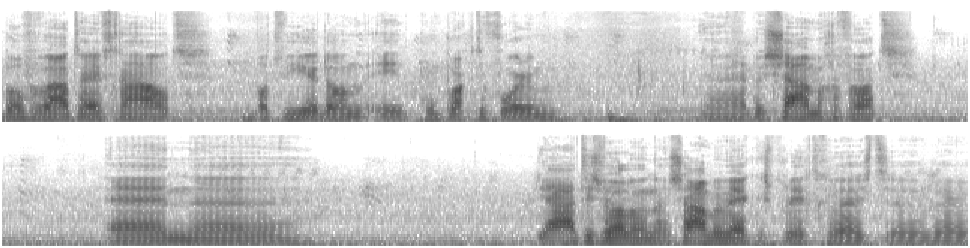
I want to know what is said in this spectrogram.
boven water heeft gehaald. Wat we hier dan in compacte vorm eh, hebben samengevat. En ja, het is wel een, samenwerkingsproject geweest. we-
